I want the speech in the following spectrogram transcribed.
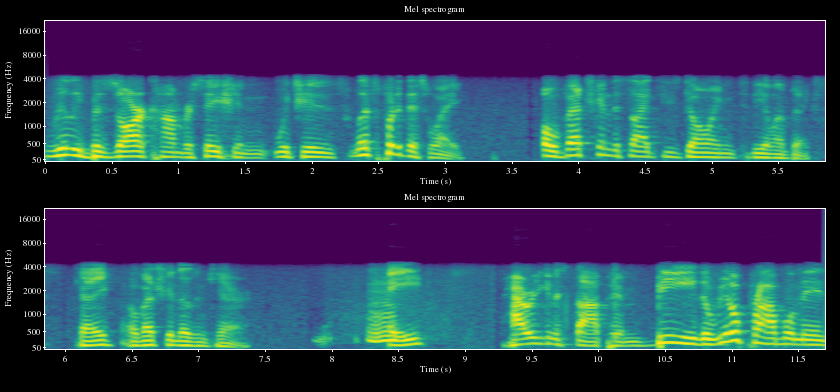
really bizarre conversation, which is let's put it this way: Ovechkin decides he's going to the Olympics. Okay, Ovechkin doesn't care. Mhm. A, how are you going to stop him? B, the real problem is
